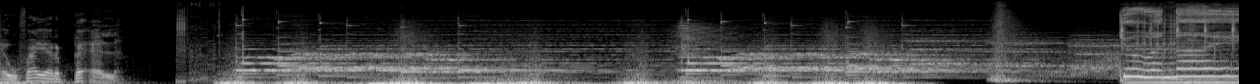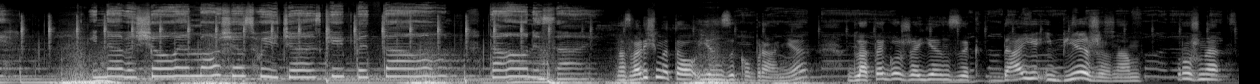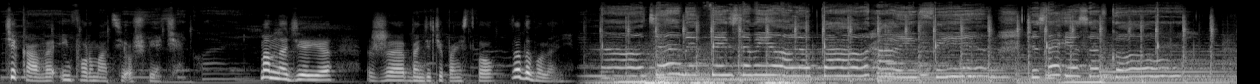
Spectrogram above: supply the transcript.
eufire.pl You and I, we never show emotions, we just keep it down, down inside. Nazwaliśmy to językobranie, dlatego że język daje i bierze nam różne ciekawe informacje o świecie. Mam nadzieję, że będziecie Państwo zadowoleni.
